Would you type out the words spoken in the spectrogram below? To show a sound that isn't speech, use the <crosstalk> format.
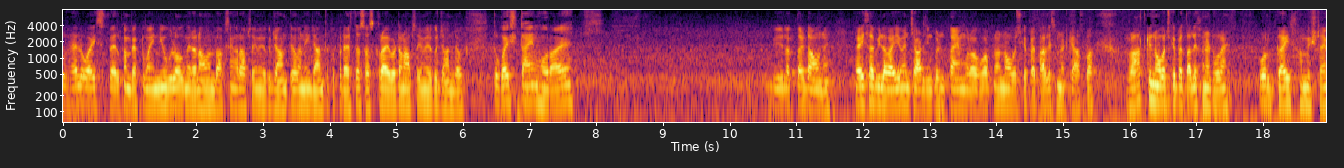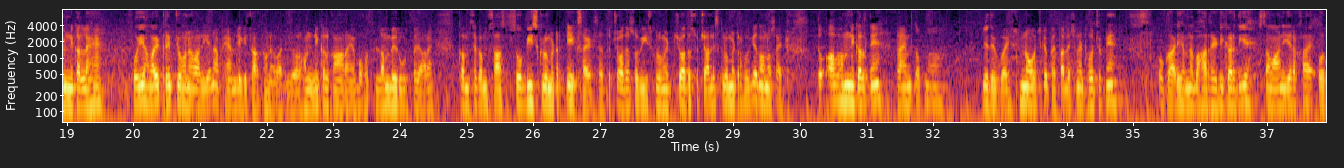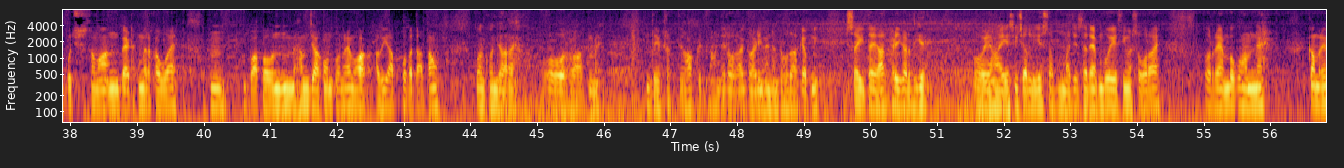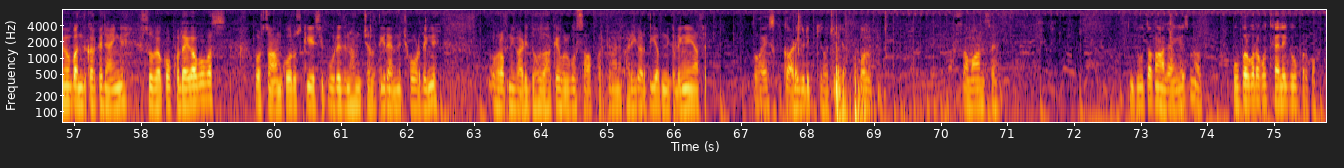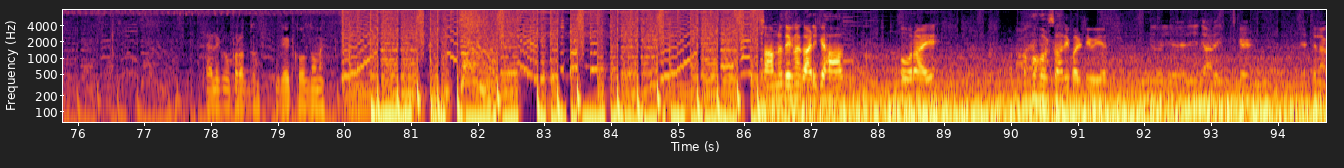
तो hello guys welcome back to my new blog मेरा नाम अनुराग सिंह अगर आप सभी मेरे को जानते हो अगर नहीं जानते तो प्रेस द सब्सक्राइब बटन आप सभी मेरे को जान जाओ तो गाइस टाइम हो रहा है। ये लगता है डाउन है। गाइस अभी लगाई है मैंने चार्जिंग पर टाइम हो रहा होगा, अपना नौ बज के पैंतालीस मिनट के आसपास। रात के नौ बज के पैंतालीस मिनट हो रहे हैं। और गाइस हम इस टाइम निकल रहे हैं। वही हमारी ट्रिप जो होने वाली है ना फैमिली के साथ होने वाली है और हम निकल कहाँ रहे हैं? बहुत लंबे रूट पर जा रहे हैं। कम से कम 720 किलोमीटर एक साइड से तो 1420 किलोमीटर 1440 किलोमीटर हो गया दोनों साइड तो अब हम निकलते हैं। टाइम तो अपना ये देखो भाई नौ बज के पैंतालीस मिनट हो चुके हैं। वो गाड़ी हमने बाहर रेडी कर दी है सामान ये रखा है और कुछ सामान बैठक में रखा हुआ है। हम्म, पापा उन हम जा कौन कौन रहे हैं अभी आपको बताता हूँ कौन कौन जा रहा है और रात में। देख सकते हो आप कितना देर हो रहा है। गाड़ी मैंने धो धा के अपनी सही तैयार खड़ी कर दी है। और यहाँ एसी चल रही है, सब मज़े से रैम्बो एसी में सो रहा है। और रैम्बो को हमने कमरे में बंद करके जाएँगे। सुबह को खुलेगा वो बस, और शाम को और उसकी एसी पूरे दिन हम चलती रहने छोड़ देंगे। और अपनी गाड़ी धो धा के बिल्कुल साफ़ करके मैंने खड़ी कर दी अब निकलेंगे यहाँ से। तो इस गाड़ी की डिक्की हो चुकी है फुल सामान से। जूता कहाँ जाएँगे इसमें? अब ऊपर को रखो, थैले के ऊपर को। थैले के ऊपर रख दो। गेट खोल दो मैं। सामने देखना गाड़ी के हाल रहा है और सारी पलटी हुई है।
